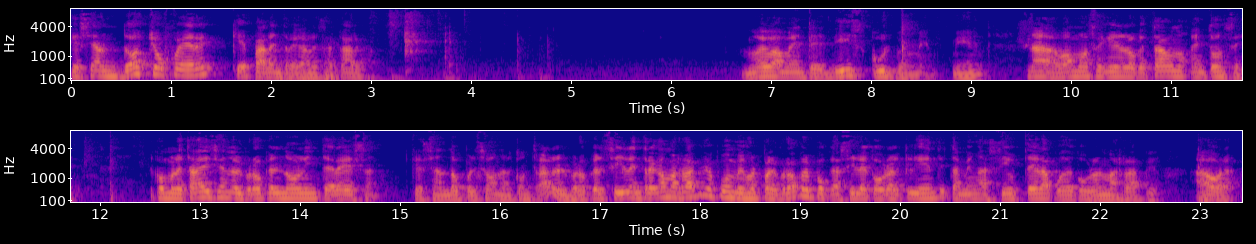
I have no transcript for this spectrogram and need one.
que sean dos choferes que para entregar esa carga. Nuevamente, discúlpenme, mi gente. Nada, vamos a seguir en lo que estábamos. Entonces, como le estaba diciendo, el broker no le interesa que sean dos personas. Al contrario, el broker sí le entrega más rápido, pues mejor para el broker, porque así le cobra al cliente y también así usted la puede cobrar más rápido. Ahora,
